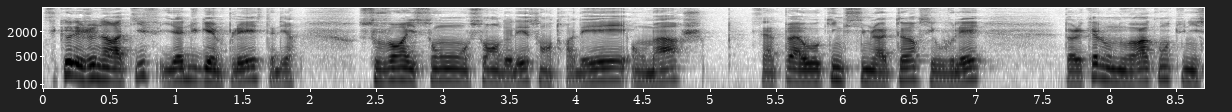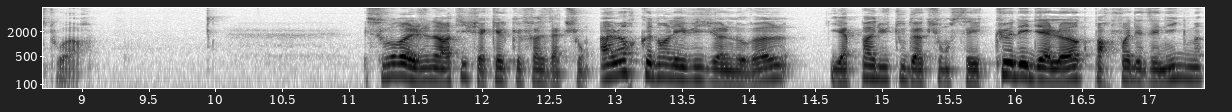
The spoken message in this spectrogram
c'est que les jeux narratifs, il y a du gameplay, c'est-à-dire souvent ils sont soit en 2D, soit en 3D, on marche. C'est un peu un walking simulator si vous voulez, dans lequel on nous raconte une histoire. souvent dans les jeux narratifs, il y a quelques phases d'action, alors que dans les visual novels, il n'y a pas du tout d'action, c'est que des dialogues, parfois des énigmes,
